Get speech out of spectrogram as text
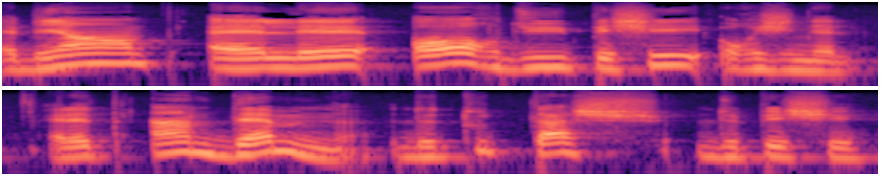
eh bien, elle est hors du péché originel. Elle est indemne de toute tâche de péché,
